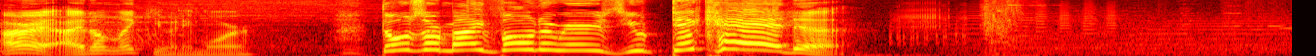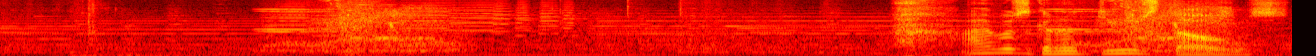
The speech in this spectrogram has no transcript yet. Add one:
Alright, I don't like you anymore. Those are my vulneraries, you dickhead! I was gonna use those.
